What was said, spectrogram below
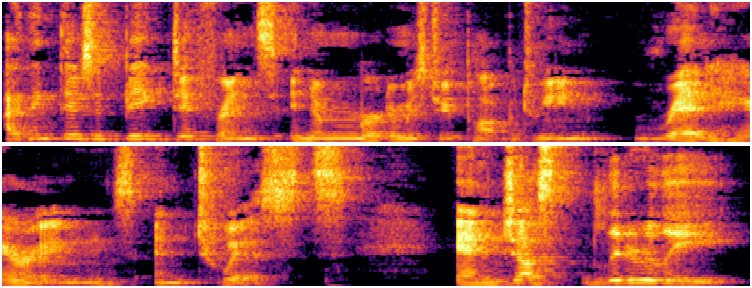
I think there's a big difference in a murder mystery plot between red herrings and twists and just literally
